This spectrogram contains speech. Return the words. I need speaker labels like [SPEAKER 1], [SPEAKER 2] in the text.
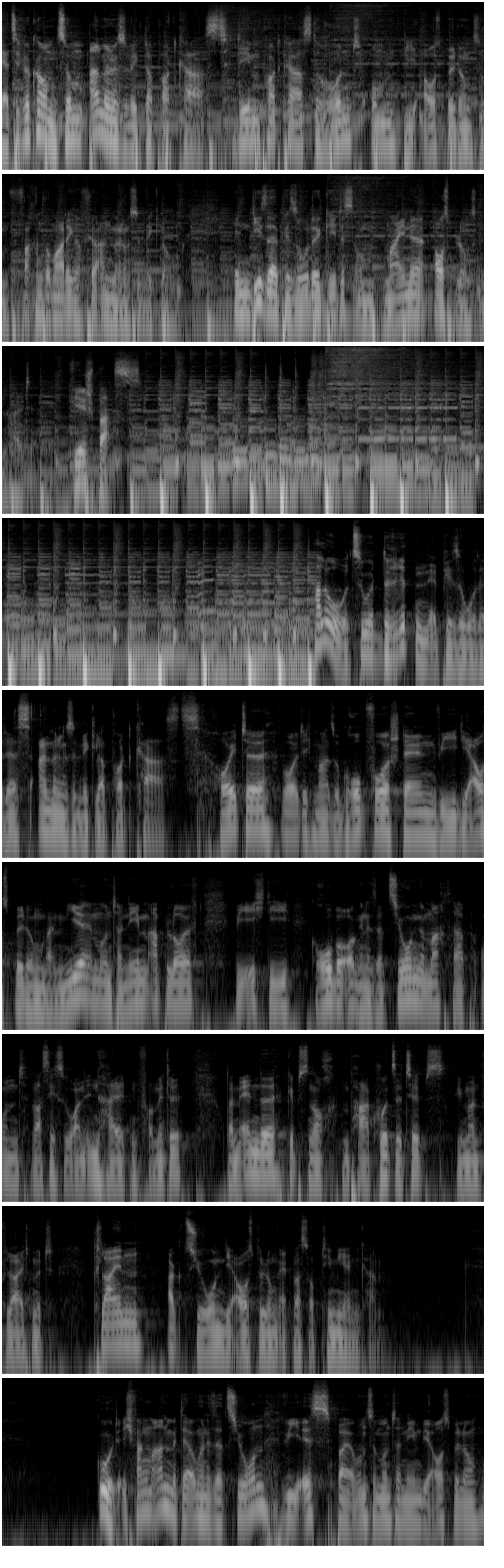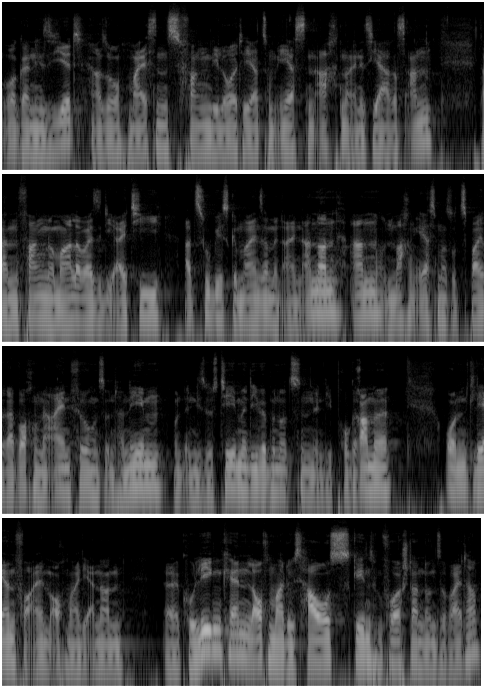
[SPEAKER 1] Herzlich willkommen zum Anwendungsentwickler Podcast, dem Podcast rund um die Ausbildung zum Fachinformatiker für Anwendungsentwicklung. In dieser Episode geht es um meine Ausbildungsinhalte. Viel Spaß! Hallo zur dritten Episode des Anwendungsentwickler Podcasts. Heute wollte ich mal so grob vorstellen, wie die Ausbildung bei mir im Unternehmen abläuft, wie ich die grobe Organisation gemacht habe und was ich so an Inhalten vermittel. Und am Ende gibt es noch ein paar kurze Tipps, wie man vielleicht mit kleinen Aktionen die Ausbildung etwas optimieren kann. Gut, ich fange mal an mit der Organisation. Wie ist bei uns im Unternehmen die Ausbildung organisiert? Also meistens fangen die Leute ja zum 1.8. eines Jahres an. Dann fangen normalerweise die IT-Azubis gemeinsam mit allen anderen an und machen erstmal so zwei, drei Wochen eine Einführung ins Unternehmen und in die Systeme, die wir benutzen, in die Programme und lernen vor allem auch mal die anderen äh, Kollegen kennen, laufen mal durchs Haus, gehen zum Vorstand und so weiter.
